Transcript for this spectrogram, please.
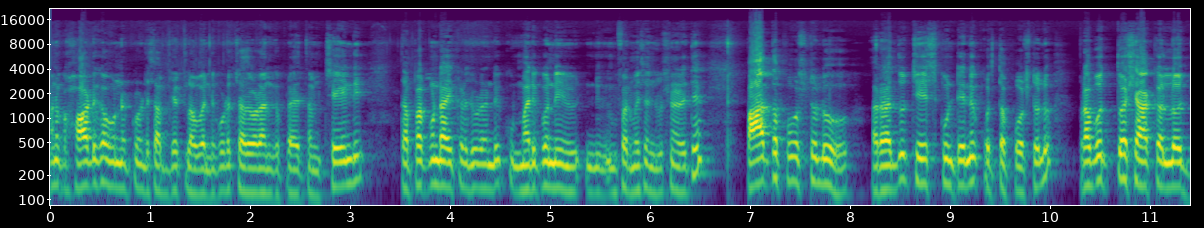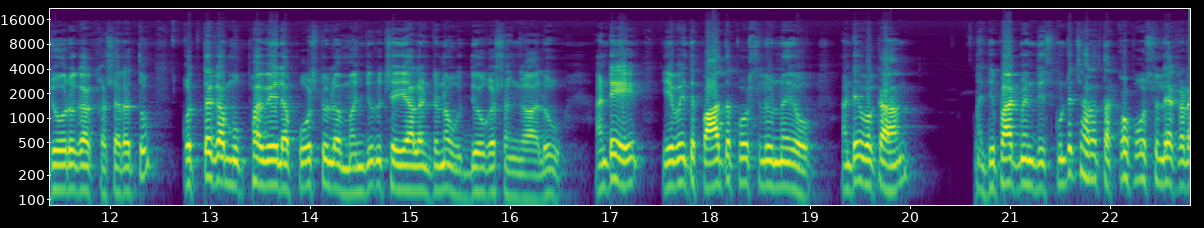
మనకు హార్డ్గా ఉన్నటువంటి సబ్జెక్టులు అవన్నీ కూడా చదవడానికి ప్రయత్నం చేయండి. తప్పకుండా ఇక్కడ చూడండి మరికొన్ని ఇన్ఫర్మేషన్ చూసినట్టయితే పాత పోస్టులు రద్దు చేసుకుంటేనే కొత్త పోస్టులు ప్రభుత్వ శాఖల్లో జోరుగా కసరత్తు కొత్తగా ముప్పై వేల పోస్టుల మంజూరు చేయాలంటున్న ఉద్యోగ సంఘాలు. అంటే ఏవైతే పాత పోస్టులు ఉన్నాయో అంటే ఒక డిపార్ట్మెంట్ తీసుకుంటే చాలా తక్కువ పోస్టులే అక్కడ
